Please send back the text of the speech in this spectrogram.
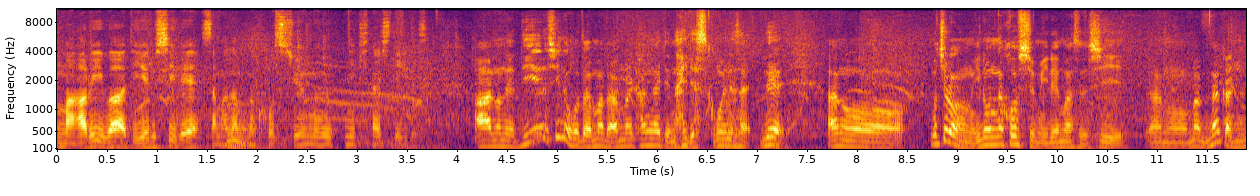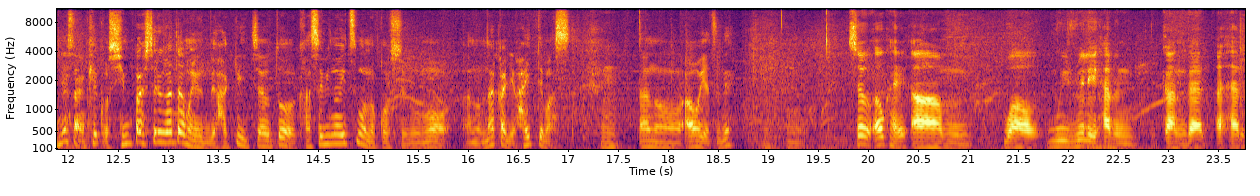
まあ、あるいは DLC でさまざまなコスチュームに期待していいですか、 あのね DLC のことはまだあんまり考えてないですごめんなさい、であのもちろんいろんなコスチューム入れますしあの、まあ、なんか皆さん結構心配してる方もいるんではっきり言っちゃうと霞のいつものコスチュームもあの中に入ってます、あの青いやつね、So okay, um, well, we really haven't gotten that ahead,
